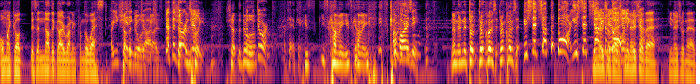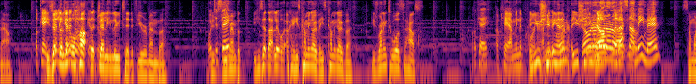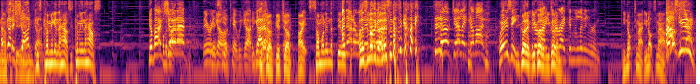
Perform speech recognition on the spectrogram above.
Oh my god, there's another guy running from the west. Are you Shut kidding the me, Josh? guys. Shut the Shut door, the Jelly. Shut the Shut door. the door. Okay, okay. He's he's coming. He's coming. He's coming. How far is he? No, no, no! Don't don't close it. Don't close it. You said shut the door. You said He shut knows the you're door. there. He knows you're there. He knows you're there now. Okay, He's Jelly, at the little door, hut that. Jelly looted, if you remember. What'd Do- you do you say? remember? He's at that little. Okay, he's coming over. He's coming over. He's running towards the house. Okay. Okay, I'm in the Are you I'm shooting at him? Are you shooting No, no, at no, him? no, no. No, That's not me, man. Someone I've else got a shooting at him. He's coming in the house. He's coming in the house. Come on, Oh shut up. There we go. Okay, we got it. You got we him? Good job. Good Got job. All right, someone in the field. Oh, there's another guy. There's another guy. Jelly, come on. Where is he? You got him. You got right, him. You got the him. right in the living room. You knocked him out. You knocked him out. That was you!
